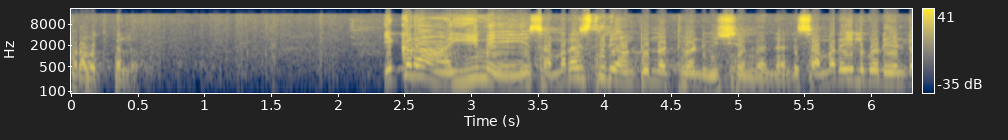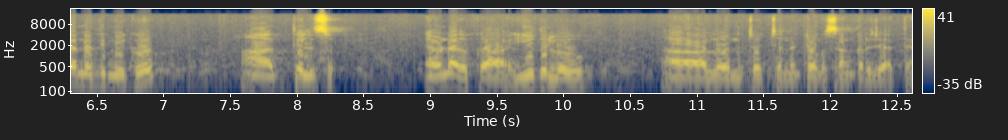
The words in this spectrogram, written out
ప్రవక్తలు. ఇక్కడ ఈమె సమరస్త్రీ అంటున్నటువంటి విషయం ఏంటంటే సమరయులు కూడా ఏంటనేది మీకు తెలుసు. ఏమంటే అదొక యూదులు లో నుంచి వచ్చినట్టు ఒక సంకర జాతి.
